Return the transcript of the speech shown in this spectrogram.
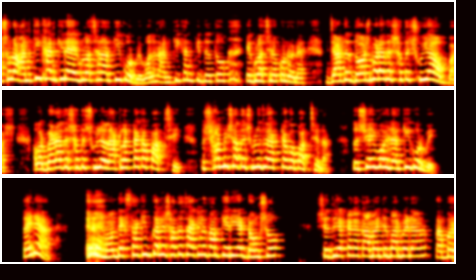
আসলে আনকি খানকিরা এগুলো ছাড়া আর কি করবে? বলেন, আনকি খানকিদের তো এগুলো ছাড়া কোনো নয় যাদের দশ বেড়াদের সাথে শুয়ে অভ্যাস, আবার বেড়াদের সাথে শুলে লাখ লাখ টাকা পাচ্ছে, তো স্বামীর সাথে শুলে তো এক টাকা পাচ্ছে না। তো সেই মহিলার কি করবে? তাই না? দেখ, সাকিব খানের সাথে থাকলে তার কেরিয়ার ধ্বংস। সে দুই এক টাকা কামাইতে পারবে না। তারপর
